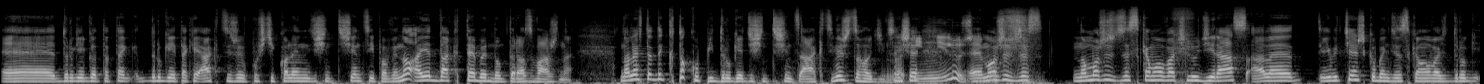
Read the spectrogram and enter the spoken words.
e, drugiego te, drugiej takiej akcji, że wypuści kolejne 10 tysięcy i powie, no a jednak te będą teraz ważne. No ale wtedy kto kupi drugie 10 tysięcy akcji? Wiesz co chodzi? W no, sensie, no, inni ludzie. E, możesz, że no możesz zeskamować ludzi raz, ale jakby ciężko będzie zeskamować drugi,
